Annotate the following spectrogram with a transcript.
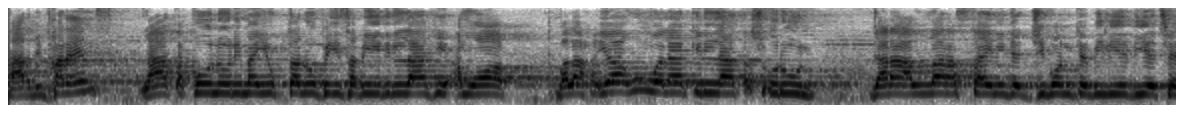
তার রিফারেন্স লা তাকুলু লিমা ইউক্তালু ফি সাবিলিল্লাহি আমওয়াত, বালা হিয়াউ ওয়ালাকিন লা তাশউরুন যারা আল্লাহ রাস্তায় নিজের জীবনকে বিলিয়ে দিয়েছে,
